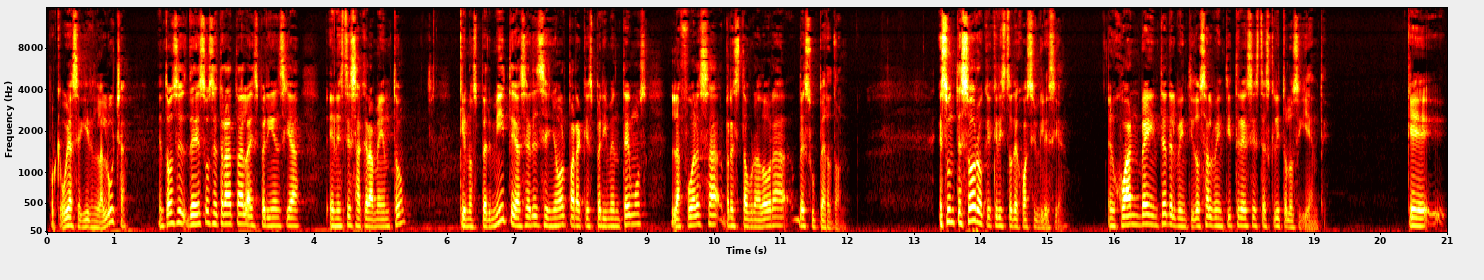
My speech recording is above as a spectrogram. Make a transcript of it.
porque voy a seguir en la lucha. Entonces de eso se trata la experiencia en este sacramento que nos permite hacer el Señor para que experimentemos la fuerza restauradora de su perdón. Es un tesoro que Cristo dejó a su iglesia. En Juan 20, del 22 al 23, está escrito lo siguiente, que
